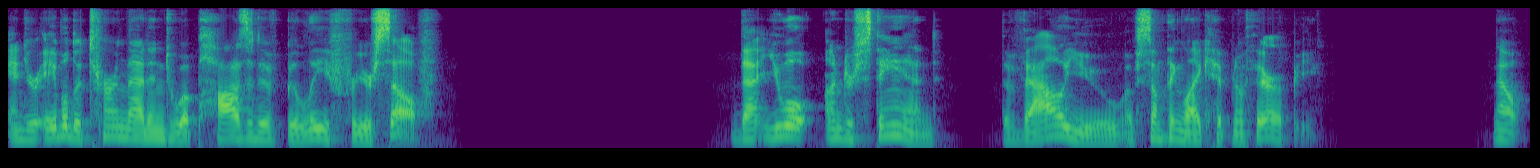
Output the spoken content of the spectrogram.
and you're able to turn that into a positive belief for yourself, that you will understand the value of something like hypnotherapy. Now,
